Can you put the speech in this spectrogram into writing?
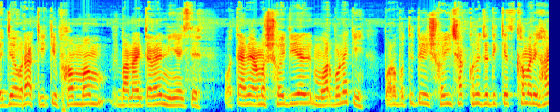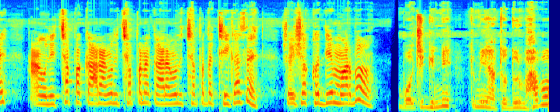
ওই যে ওরা কি কি ফর্ম মাম বানাই টানাই নিয়ে এসে ওতে আমি আমার সই দিয়ে মরবো নাকি? পরবর্তীতে এই সই স্বাক্ষরে যদি কেস খামারি হয় আঙুলির ছাপ্পা কার আঙুলির ছাপ্পা না কার আঙুলির তা ঠিক আছে সই স্বাক্ষর দিয়ে মরবো? বলছি গিন্নি তুমি এত দূর ভাবো?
